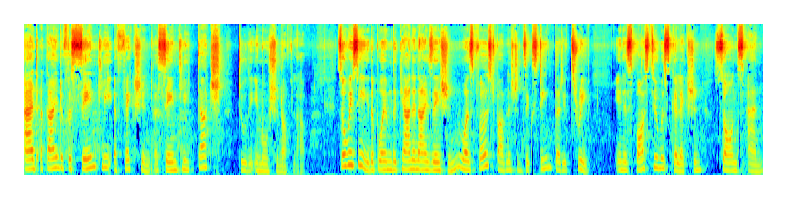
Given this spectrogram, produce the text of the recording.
and a kind of a saintly affection, a saintly touch to the emotion of love. So we see the poem The Canonization was first published in 1633 in his posthumous collection Songs and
